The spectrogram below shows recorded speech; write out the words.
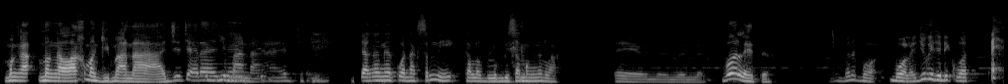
Menga- mengelak mah gimana aja caranya? Gimana aja. Jangan ngaku anak seni kalau belum bisa mengelak. Eh bener. bener. Boleh tuh. Boleh, bo- boleh juga jadi kuat.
